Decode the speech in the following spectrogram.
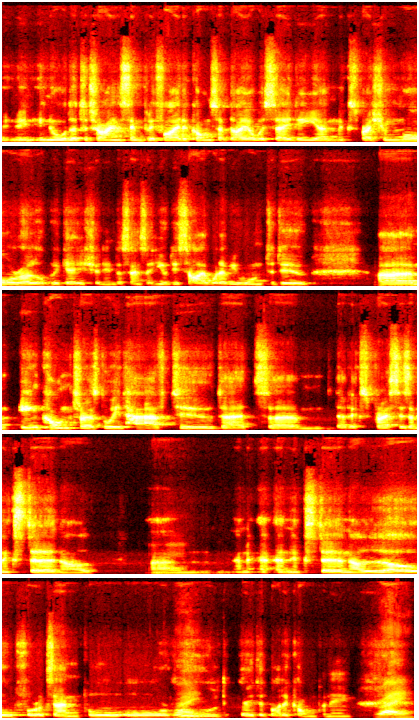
in, in order to try and simplify the concept, I always say the um, expression moral obligation in the sense that you decide whatever you want to do. Um, in contrast with have to that um, that expresses an external um, an, an external law, for example, or Right. rule dictated by the company. Right.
